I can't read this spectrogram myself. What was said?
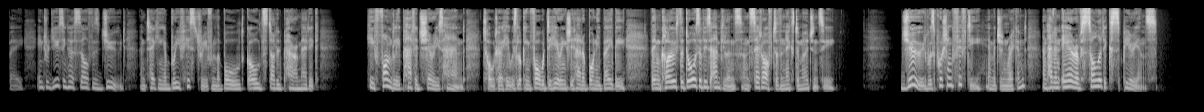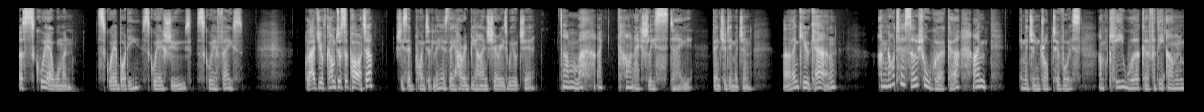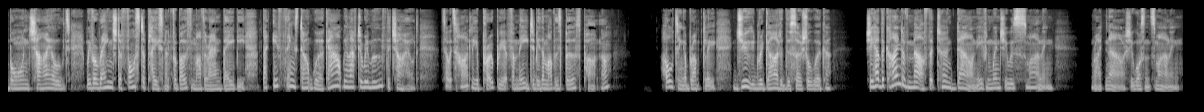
bay, introducing herself as Jude and taking a brief history from the bald, gold studded paramedic. He fondly patted Sherry's hand, told her he was looking forward to hearing she'd had a bonny baby, then closed the doors of his ambulance and set off to the next emergency. Jude was pushing 50, Imogen reckoned, and had an air of solid experience. A square woman. Square body, square shoes, square face. Glad you've come to support her, she said pointedly as they hurried behind Sherry's wheelchair. Um, I can't actually stay, ventured Imogen. I think you can. I'm not a social worker. I'm. Imogen dropped her voice. I'm key worker for the unborn child. We've arranged a foster placement for both mother and baby, but if things don't work out, we'll have to remove the child. So it's hardly appropriate for me to be the mother's birth partner. Halting abruptly, Jude regarded the social worker. She had the kind of mouth that turned down even when she was smiling. Right now, she wasn't smiling.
